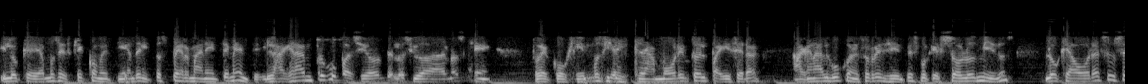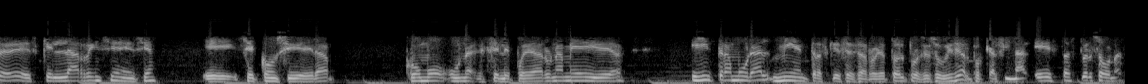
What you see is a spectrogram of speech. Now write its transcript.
Y lo que veíamos es que cometían delitos permanentemente. Y la gran preocupación de los ciudadanos que recogimos y el clamor en todo el país era hagan algo con esos residentes porque son los mismos. Lo que ahora sucede es que la reincidencia eh, se considera como una, se le puede dar una medida intramural mientras que se desarrolla todo el proceso judicial, porque al final estas personas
